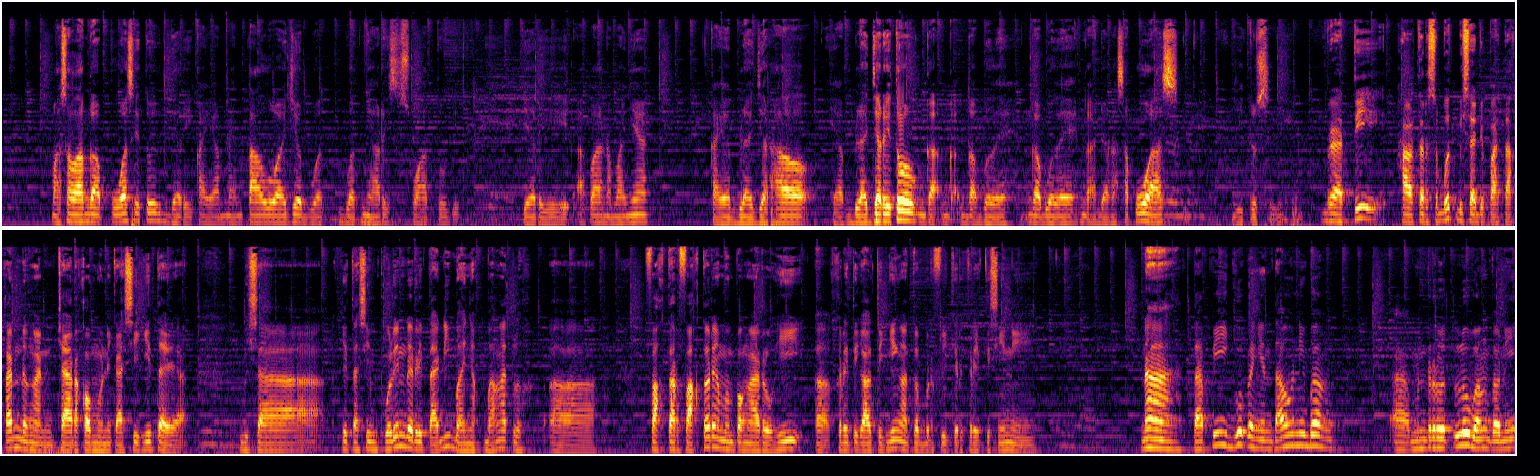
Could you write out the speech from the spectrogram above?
Masalah nggak puas itu dari kayak mental lu aja buat buat nyari sesuatu gitu. Dari apa namanya kayak belajar hal ya belajar itu nggak nggak nggak boleh nggak boleh nggak ada rasa puas gitu, gitu sih. Berarti hal tersebut bisa dipatahkan dengan cara komunikasi kita ya. Bisa kita simpulin dari tadi banyak banget loh eh, faktor-faktor yang mempengaruhi eh, critical thinking atau berpikir kritis ini. Nah, tapi gue pengen tahu nih bang, eh, menurut lu bang Tony,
